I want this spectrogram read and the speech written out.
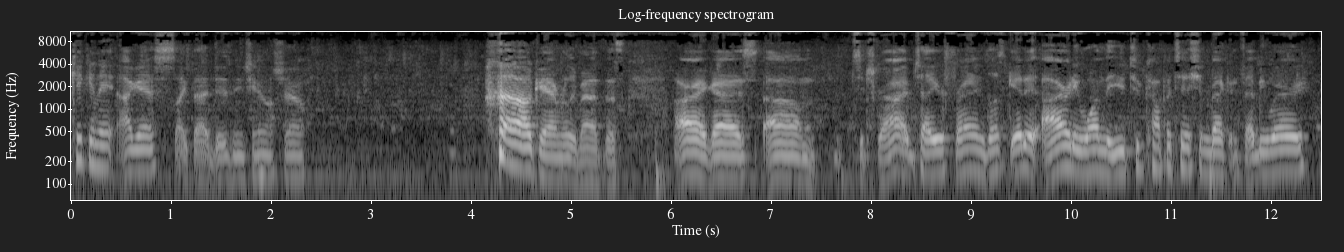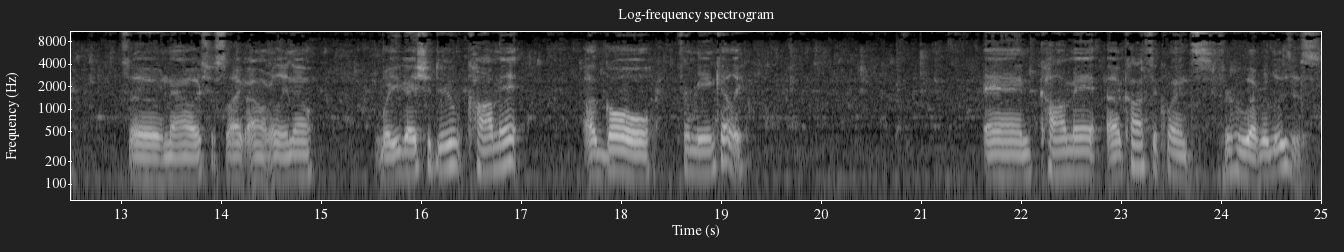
kicking it, I guess, like that Disney Channel show. okay, I'm really bad at this. Alright guys, um, subscribe, tell your friends, let's get it. I already won the YouTube competition back in February. So now it's just like, I don't really know what you guys should do. Comment a goal for me and Kelly. And comment a consequence for whoever loses.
